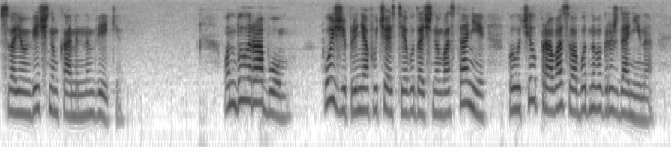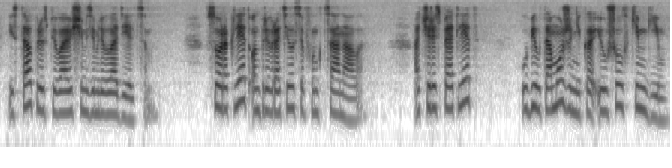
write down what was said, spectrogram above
в своем вечном каменном веке. Он был рабом, позже, приняв участие в удачном восстании, получил права свободного гражданина – и стал преуспевающим землевладельцем. В 40 лет он превратился в функционала. А через 5 лет убил таможенника и ушел в Кимгим,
